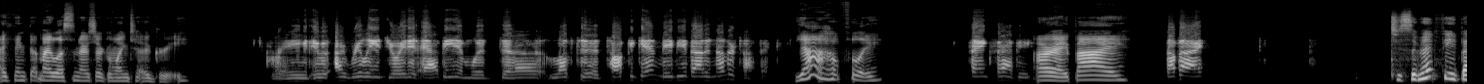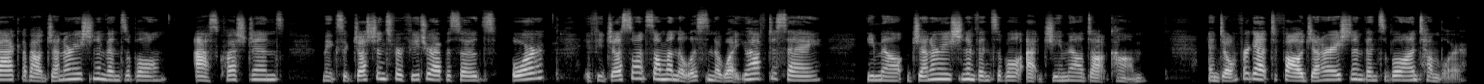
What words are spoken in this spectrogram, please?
I think that my listeners are going to agree. Great. It, I really enjoyed it, Abby, and would uh, love to talk again, maybe about another topic. Yeah, hopefully. Thanks, Abby. All right. Bye. Bye bye. To submit feedback about Generation Invincible, ask questions make suggestions for future episodes, or if you just want someone to listen to what you have to say, email generationinvincible at gmail.com. And don't forget to follow Generation Invincible on Tumblr.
